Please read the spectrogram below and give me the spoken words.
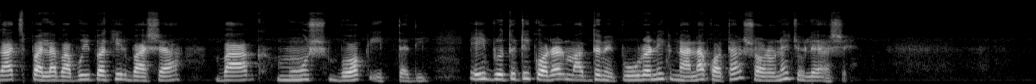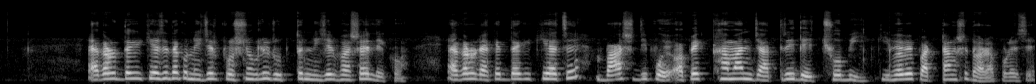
গাছপালা, বাবুই পাখির বাসা বাঘ, মোষ, বক ইত্যাদি। এই ব্রতটি করার মাধ্যমে পৌরাণিক নানা কথা স্মরণে চলে আসে। এগারোর দাগে কী আছে? দেখো, নিজের প্রশ্নগুলির উত্তর নিজের ভাষায় লেখো। এগারোর একের দাগে কী আছে? বাস ডিপোয় অপেক্ষামান যাত্রীদের ছবি কীভাবে পাঠ্যাংশে ধরা পড়েছে?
